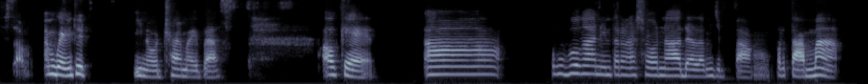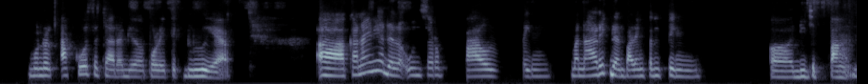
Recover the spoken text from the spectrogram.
So I'm going to you know try my best. Oke. Okay. Uh, hubungan internasional dalam Jepang. Pertama, menurut aku secara geopolitik dulu ya. Uh, karena ini adalah unsur paling menarik dan paling penting uh, di Jepang.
